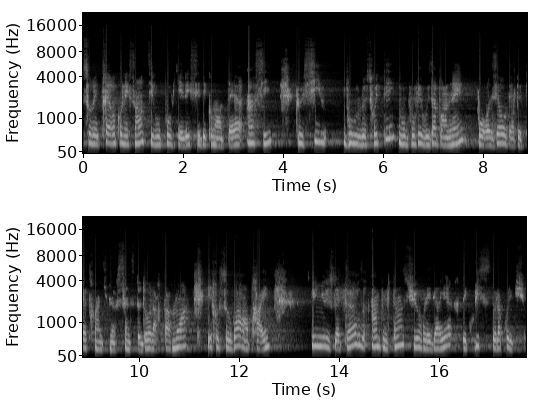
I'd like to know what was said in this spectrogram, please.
Je serais très reconnaissante si vous pouviez laisser des commentaires ainsi que si vous le souhaitez, vous pouvez vous abonner pour 0,99 cents de dollars par mois et recevoir en prime une newsletter, un bulletin sur les derrière des coulisses de la production.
